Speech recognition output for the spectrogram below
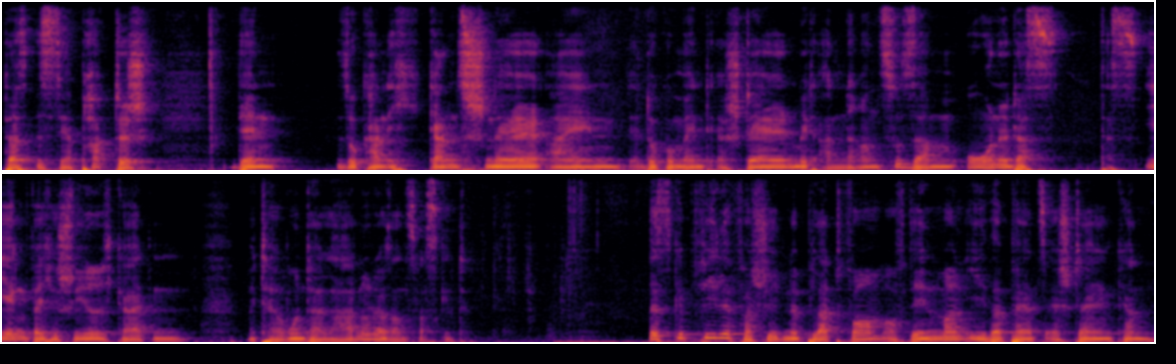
Das ist sehr praktisch, denn so kann ich ganz schnell ein Dokument erstellen mit anderen zusammen, ohne dass es irgendwelche Schwierigkeiten mit Herunterladen oder sonst was gibt. Es gibt viele verschiedene Plattformen, auf denen man Etherpads erstellen kann.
